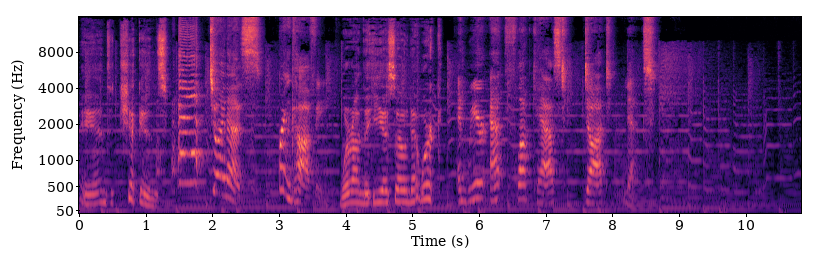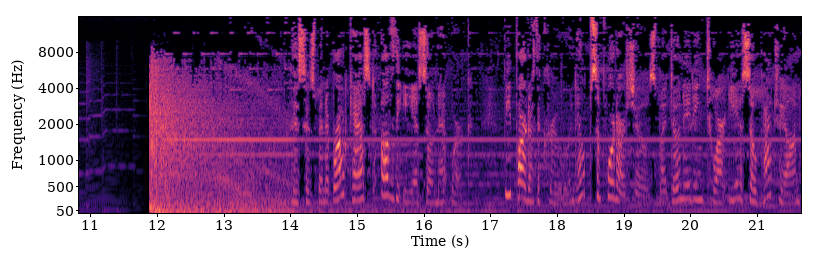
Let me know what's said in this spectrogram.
and chickens. Join us! Bring coffee! We're on the ESO network. And we're at flopcast.net. This has been a broadcast of the ESO Network. Be part of the crew and help support our shows by donating to our ESO Patreon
